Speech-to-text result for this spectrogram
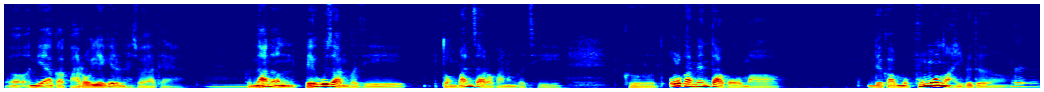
어, 언니야가 바로 얘기를 해줘야 돼. 그 나는 배구자인 거지, 동반자로 가는 거지. 그 올가맨다고 막 내가 뭐 부모는 아니거든. 네네네.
